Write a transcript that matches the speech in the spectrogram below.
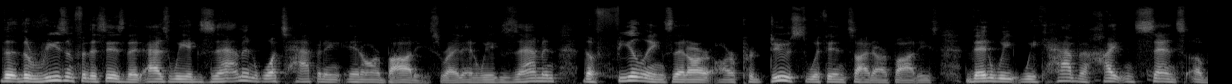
the the reason for this is that as we examine what's happening in our bodies, right, and we examine the feelings that are are produced within inside our bodies, then we we have a heightened sense of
